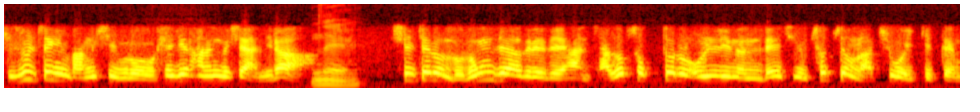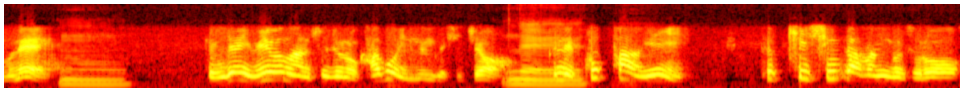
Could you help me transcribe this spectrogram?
기술적인 방식으로 해결하는 것이 아니라 네. 실제로 노동자들에 대한 작업 속도를 올리는데 지금 초점을 맞추고 있기 때문에 음. 굉장히 위험한 수준으로 가고 있는 것이죠. 네. 근데 쿠팡이 특히 심각한 것으로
